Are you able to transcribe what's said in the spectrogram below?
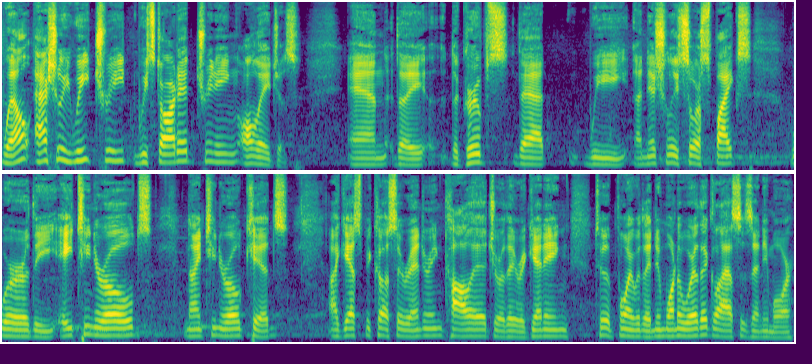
Well, actually, we treat we started treating all ages, and the the groups that we initially saw spikes were the 18 year olds, 19 year old kids. I guess because they were entering college or they were getting to the point where they didn't want to wear their glasses anymore.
